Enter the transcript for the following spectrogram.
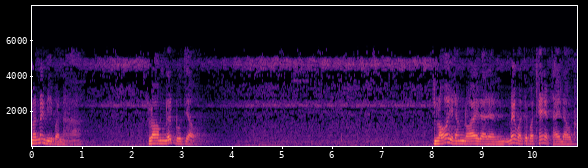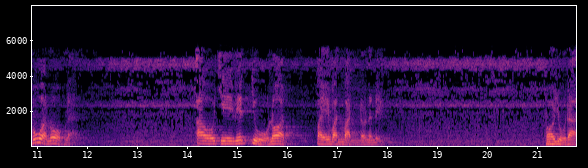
มันไม่มีปัญหา ลองนึกดูเจ้าร้อยทั้งร้อยอะไรไม่ว่าจะประเทศไทยเราทั่วโลกแหละ เอาชีวิตอยู่รอดไปวันๆเท่านั้นเอง พออยู่ได้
